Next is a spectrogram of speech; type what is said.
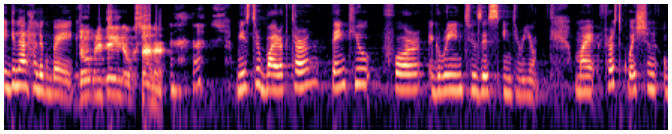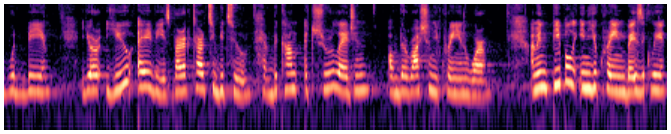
Ignar Halukbeyik. Oksana. Mr. Director, thank you for agreeing to this interview. My first question would be, your UAVs, Bayraktar TB2, have become a true legend of the Russian-Ukrainian war. I mean, people in Ukraine basically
